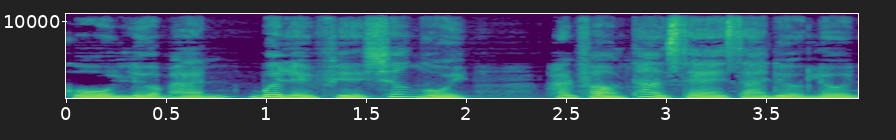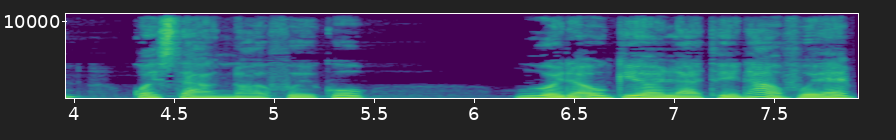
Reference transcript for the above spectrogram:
Cô lườm hắn bơi lên phía trước ngồi. Hắn phóng thẳng xe ra đường lớn Quay sang nói với cô. Người đàn ông kia là thế nào với em?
